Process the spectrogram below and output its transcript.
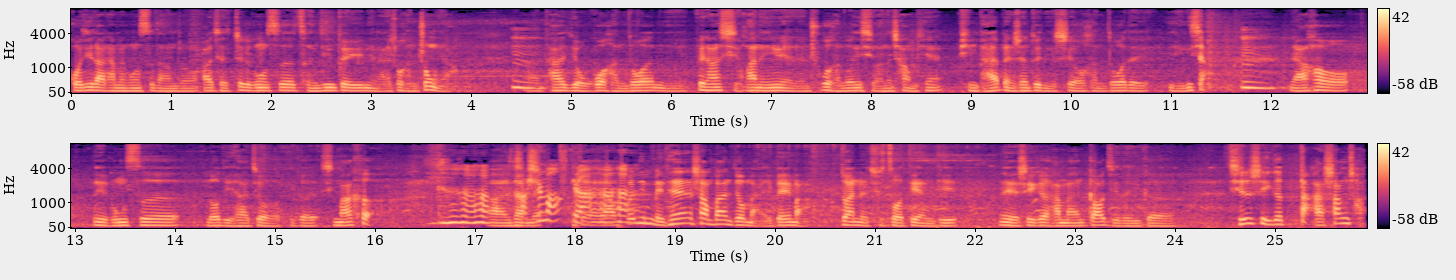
国际大唱片公司当中，而且这个公司曾经对于你来说很重要。嗯，它有过很多你非常喜欢的音乐人，出过很多你喜欢的唱片，品牌本身对你是有很多的影响。嗯然后那个公司楼底下就有一个星巴克，啊，你想好时髦是吧对然后不是你每天上班你就买一杯嘛，端着去坐电梯，那也是一个还蛮高级的一个，其实是一个大商场，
